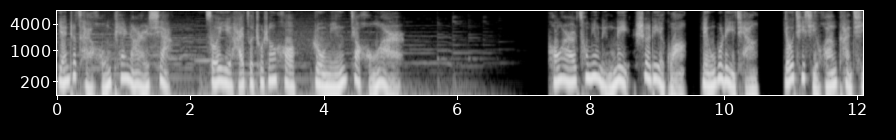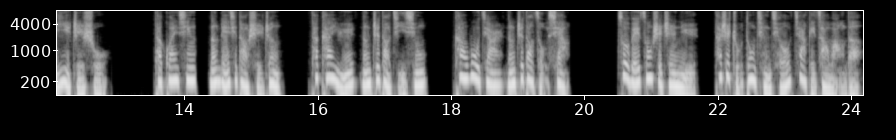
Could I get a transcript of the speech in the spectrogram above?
沿着彩虹翩然而下，所以孩子出生后乳名叫红儿。红儿聪明伶俐，涉猎广，领悟力强，尤其喜欢看奇异之书。她观星能联系到史政。他看鱼能知道吉凶，看物件能知道走向。作为宗室之女，她是主动请求嫁给藏王的，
